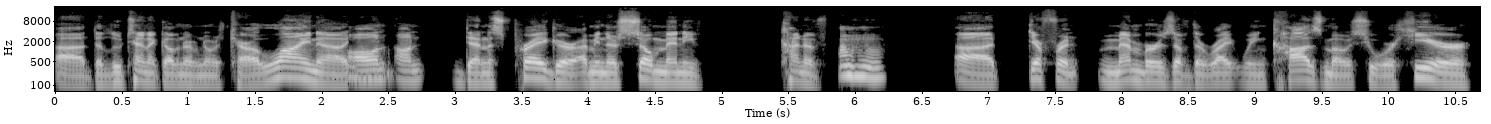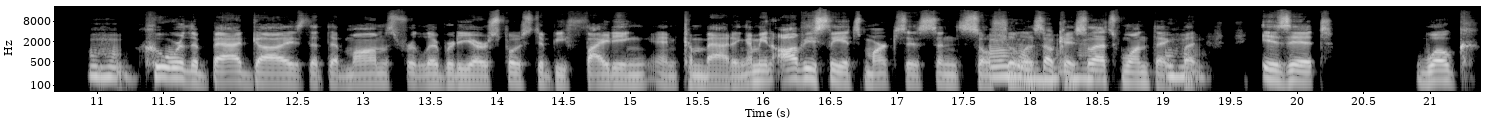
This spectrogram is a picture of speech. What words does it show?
uh, the Lieutenant Governor of North Carolina, on on Dennis Prager. I mean, there's so many kind of Mhm. uh, different members of the right wing cosmos who were here. Mhm. Who were the bad guys that the Moms for Liberty are supposed to be fighting and combating? I mean, obviously it's Marxists and socialists. Mhm, Okay, so mhm. that's one thing, but Mhm. is it woke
